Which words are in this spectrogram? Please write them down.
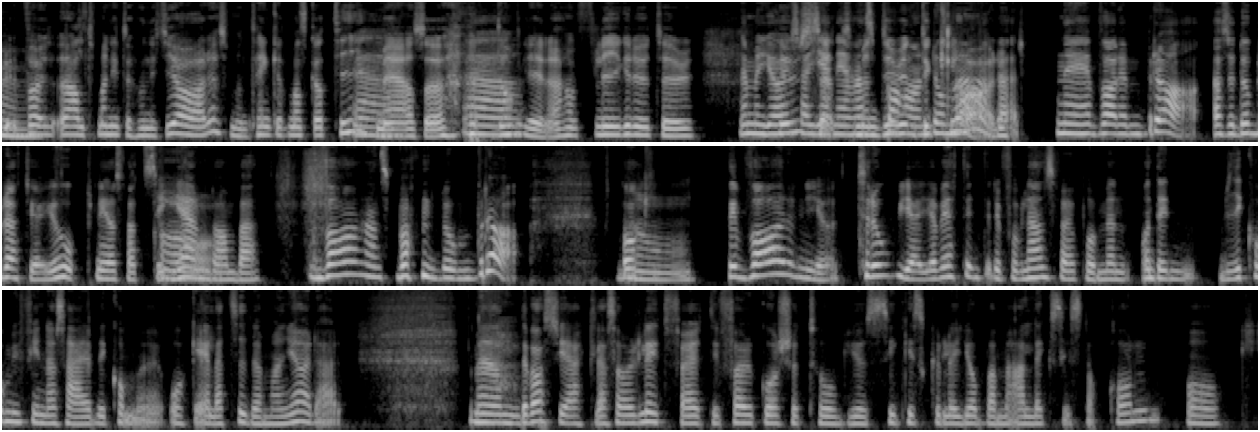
Mm. allt man inte hunnit göra som man tänker att man ska ha tid Ja. med. Alltså, Ja. de grejerna. Han flyger ut ur... Nej, men jag är så här, huset, Jenny, men du är inte klar. över. Nej, var den bra? Alltså då bröt jag ihop när jag satt Sigge Ja. Bara, var hans barndom bra? Och Ja. det var den ju, tror jag. Jag vet inte, det får väl han svara på. Men, och den, vi kommer ju finnas här, vi kommer åka hela tiden man gör det här. Men det var så jäkla sorgligt för att i förrgår så tog ju Sigge skulle jobba med Alex i Stockholm och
